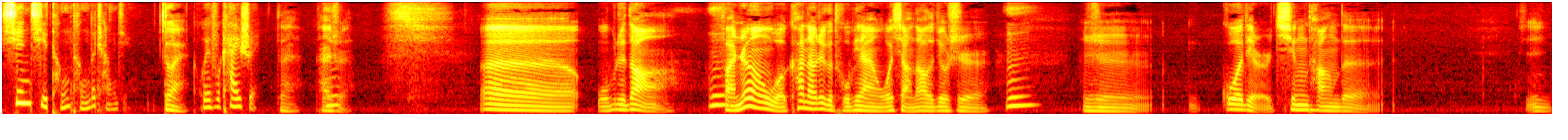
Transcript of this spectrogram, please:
仙气腾腾的场景。对回复“开水对开水。呃，我不知道啊，嗯反正我看到这个图片，我想到的就是”。嗯，就是锅底儿清汤的，嗯，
